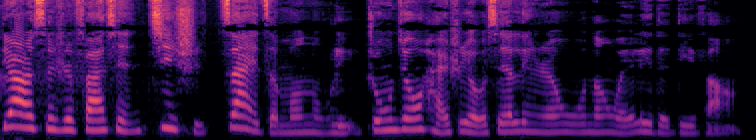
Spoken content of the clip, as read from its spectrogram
第二次是发现，即使再怎么努力，终究还是有些令人无能为力的地方。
